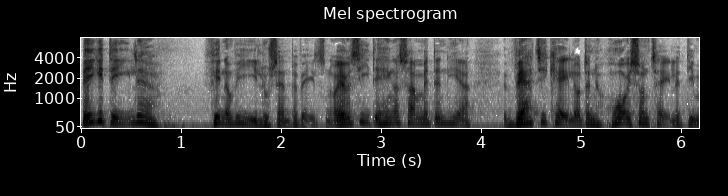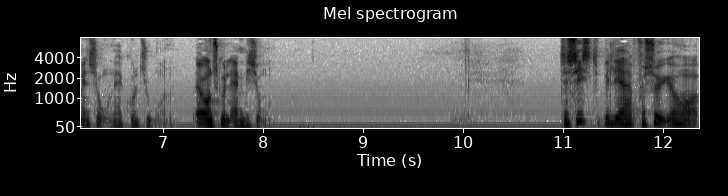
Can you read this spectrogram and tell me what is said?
Begge dele finder vi i Lausanne-bevægelsen. Og jeg vil sige, at det hænger sammen med den her vertikale og den horisontale dimension af kulturen. Øh, undskyld, af missionen. Til sidst vil jeg forsøge at,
